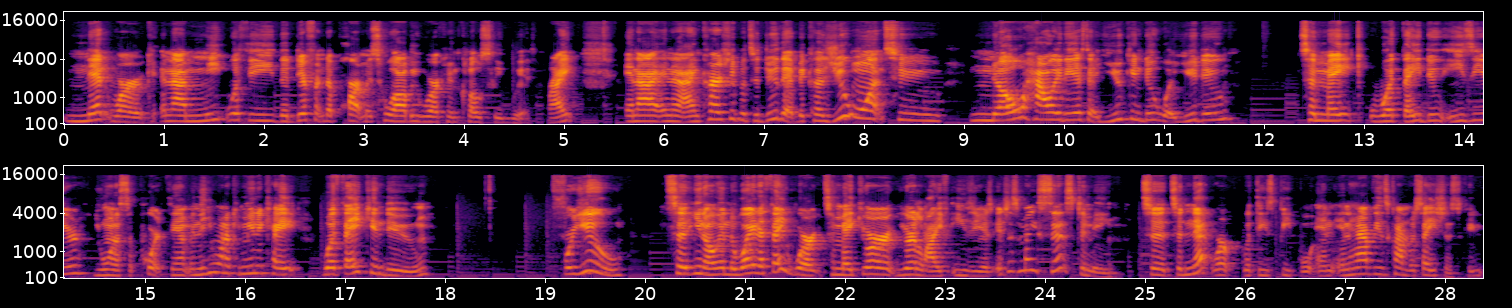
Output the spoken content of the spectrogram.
network and I meet with the the different departments who I'll be working closely with, right? And I and I encourage people to do that because you want to know how it is that you can do what you do to make what they do easier. You want to support them and then you want to communicate what they can do for you to, you know, in the way that they work to make your your life easier. It just makes sense to me to to network with these people and and have these conversations you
